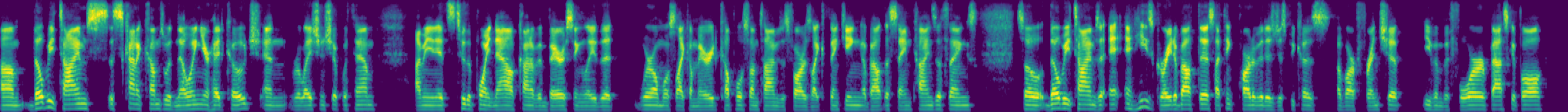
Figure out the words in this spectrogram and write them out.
Um, there'll be times this kind of comes with knowing your head coach and relationship with him. I mean, it's to the point now, kind of embarrassingly, that we're almost like a married couple sometimes as far as like thinking about the same kinds of things. So there'll be times, and, and he's great about this. I think part of it is just because of our friendship even before basketball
